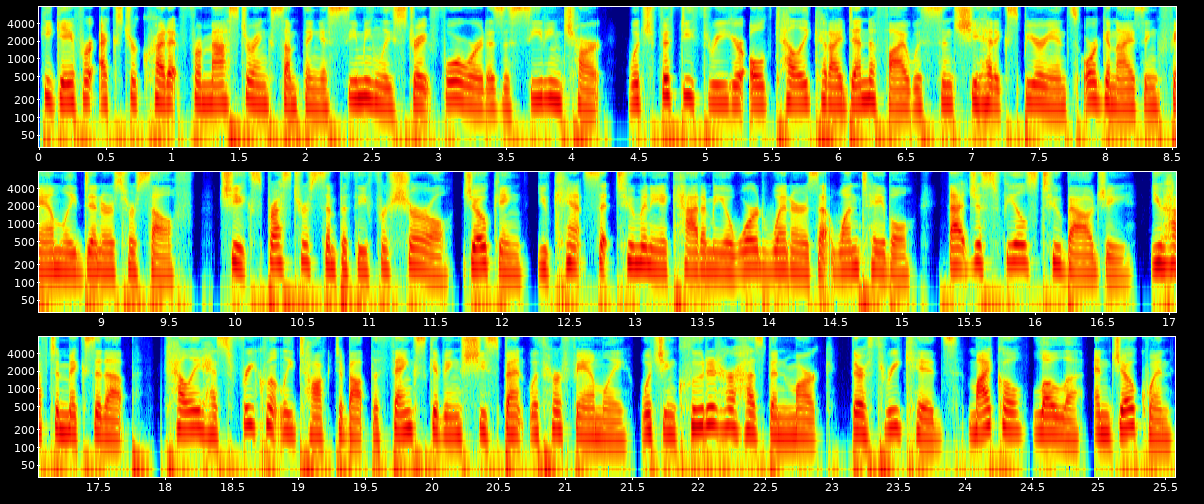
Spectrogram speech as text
He gave her extra credit for mastering something as seemingly straightforward as a seating chart, which 53-year-old Kelly could identify with since she had experience organizing family dinners herself. She expressed her sympathy for Sheryl, joking, You can't sit too many Academy Award winners at one table. That just feels too bougie. You have to mix it up. Kelly has frequently talked about the Thanksgivings she spent with her family, which included her husband Mark, their three kids, Michael, Lola, and Joaquin,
